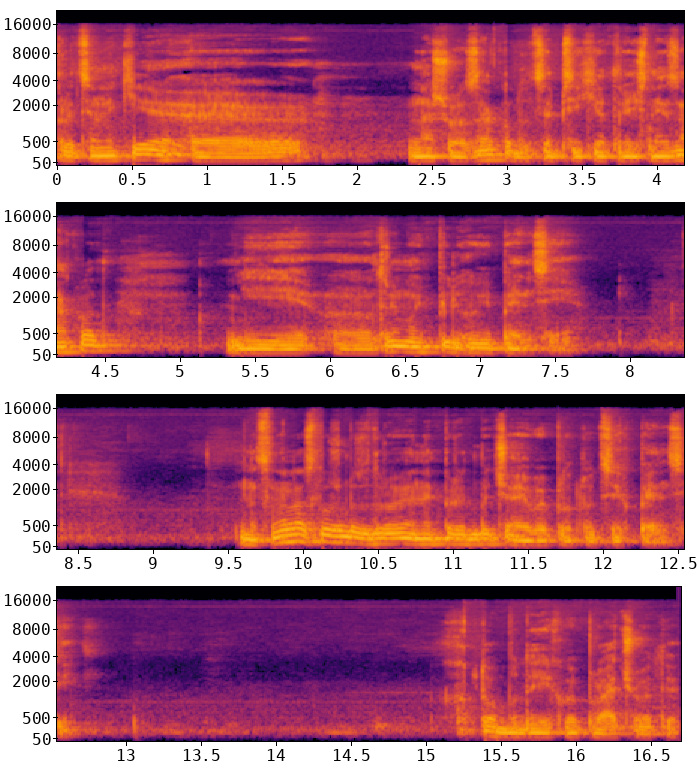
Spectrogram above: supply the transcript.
працівники е, нашого закладу, це психіатричний заклад, і е, отримують пільгові пенсії. Національна служба здоров'я не передбачає виплату цих пенсій. Хто буде їх виплачувати?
